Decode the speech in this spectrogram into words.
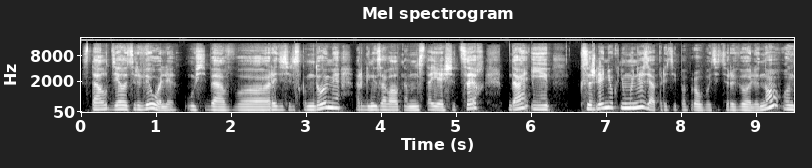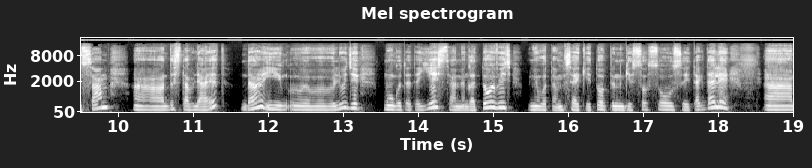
стал делать равиоли у себя в родительском доме, организовал там настоящий цех, да, и к сожалению, к нему нельзя прийти попробовать эти равиоли, но он сам э, доставляет да, и э, люди могут это есть, сами готовить, у него там всякие топпинги, со соусы и так далее. А,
